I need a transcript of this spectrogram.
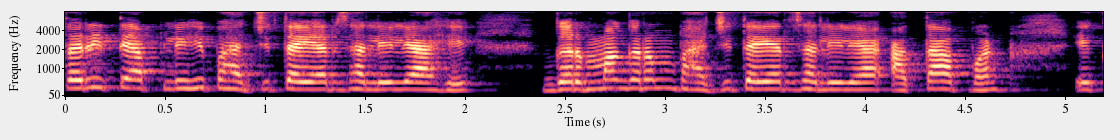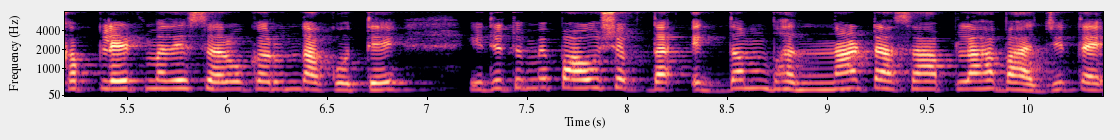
तरी ते आपली ही भाजी तयार झालेली आहे. गरमागरम भाजी तयार झालेली आहे. आता आपण एका प्लेटमध्ये सर्व करून दाखवते. इथे तुम्ही पाहू शकता एकदम भन्नाट असा आपला हा भाजी तय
